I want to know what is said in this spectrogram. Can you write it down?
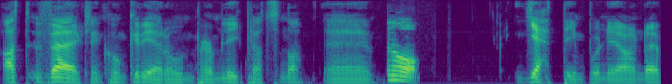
att verkligen konkurrera om Premier League-platserna. Eh, Ja, jätteimponerande.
